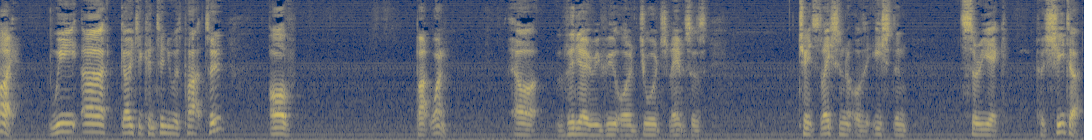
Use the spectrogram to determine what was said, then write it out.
Hi, we are going to continue with part two of part one, our video review on George Lamsa's translation of the Eastern Syriac Peshitta.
